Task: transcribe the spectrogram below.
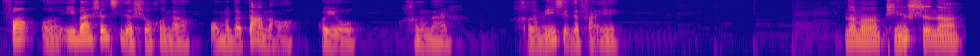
方，嗯，一般生气的时候呢，我们的大脑会有很难很明显的反应。那么平时呢，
